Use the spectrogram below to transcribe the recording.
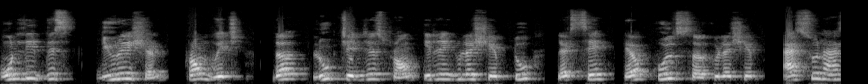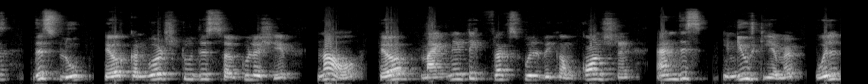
only this duration from which the loop changes from irregular shape to let's say here full circular shape. As soon as this loop here converts to this circular shape now here magnetic flux will become constant and this induced EMF will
